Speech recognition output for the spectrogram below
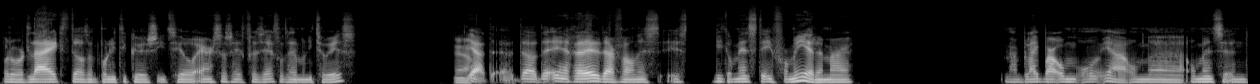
Waardoor het lijkt dat een politicus iets heel ernstigs heeft gezegd, wat helemaal niet zo is. Ja, ja de, de, de, enige reden daarvan is, is niet om mensen te informeren, maar, maar blijkbaar om, om ja, om, uh, om mensen een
